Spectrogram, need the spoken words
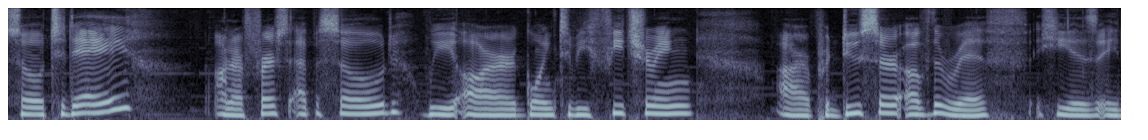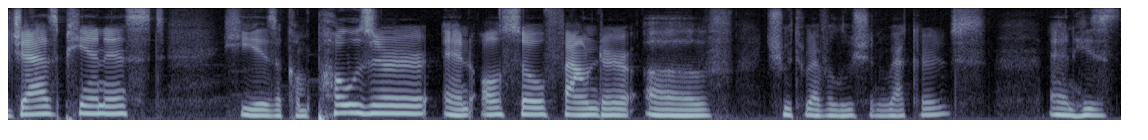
So, today, on our first episode, we are going to be featuring our producer of the riff. He is a jazz pianist, he is a composer, and also founder of Truth Revolution Records. And he's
